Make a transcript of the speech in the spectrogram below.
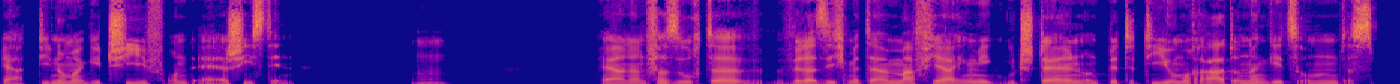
Ja, die Nummer geht schief und er erschießt ihn. Mhm. Ja, und dann versucht er, will er sich mit der Mafia irgendwie gut stellen und bittet die um Rat und dann geht's um das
